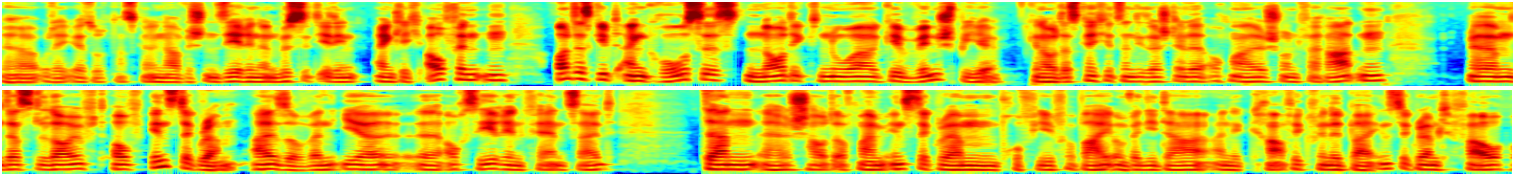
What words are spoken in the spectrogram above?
äh, oder ihr sucht nach skandinavischen Serien, dann müsstet ihr den eigentlich auch finden. Und es gibt ein großes Nordic Noir Gewinnspiel. Genau, das kann ich jetzt an dieser Stelle auch mal schon verraten. Ähm, das läuft auf Instagram. Also, wenn ihr äh, auch Serienfans seid, dann äh, schaut auf meinem Instagram-Profil vorbei und wenn ihr da eine Grafik findet bei Instagram TV,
